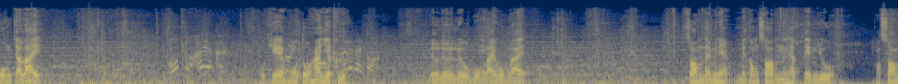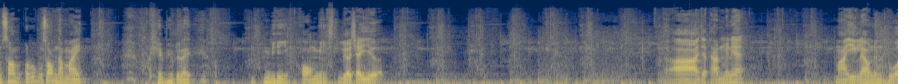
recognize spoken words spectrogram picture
วงจะไล่ โอเคโหตัวหายเยอะคือเร็วเร็วเร็ววงไล่วงไล่ ซ่อมได้ไหมเนี่ย ไม่ต้องซ่อมนะครับ เต็มอยู่เอาซ่อมซ่อมก็รู้กซ่อมทำไม โอเคไม่เป็นไร มีของมีเหลือใช้เยอะ อ่าจะทันไหมเนี่ย มาอีกแล้วหนึ่งตัว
